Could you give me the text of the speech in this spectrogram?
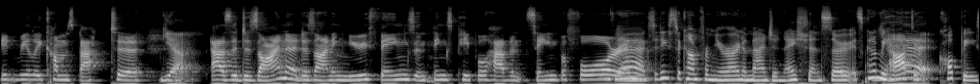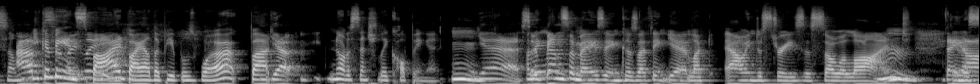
it really comes back to yeah. as a designer designing new things and things people haven't seen before Yeah, and because um, it needs to come from your own imagination. So it's going to be hard to copy some. You can be inspired by other people's work, but yeah. not essentially copying it. Mm. Mm. Yeah. So I think being- that's amazing because I think, yeah, like our industries are so aligned mm. They in the are.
